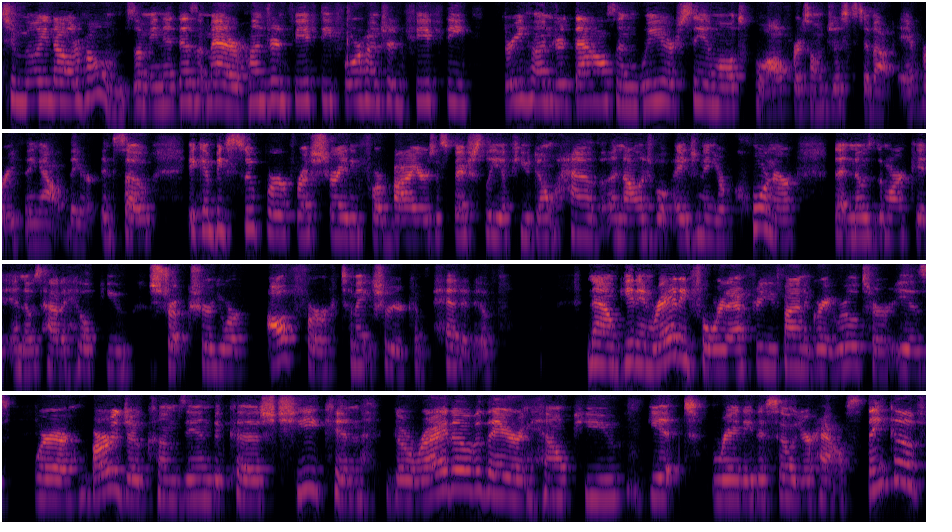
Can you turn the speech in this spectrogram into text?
to million dollar homes. I mean it doesn't matter 150 450 300,000, we are seeing multiple offers on just about everything out there. And so it can be super frustrating for buyers, especially if you don't have a knowledgeable agent in your corner that knows the market and knows how to help you structure your offer to make sure you're competitive. Now, getting ready for it after you find a great realtor is where Barbie Joe comes in because she can go right over there and help you get ready to sell your house. Think of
